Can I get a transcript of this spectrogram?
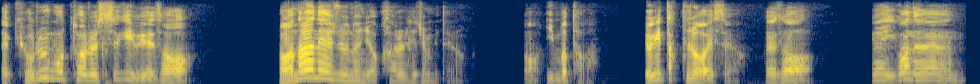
네, 교류 모터를 쓰기 위해서 변환해주는 역할을 해줍니다, 여러분. 어, 인버터가. 여기 딱 들어가 있어요. 그래서 그냥 이거는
